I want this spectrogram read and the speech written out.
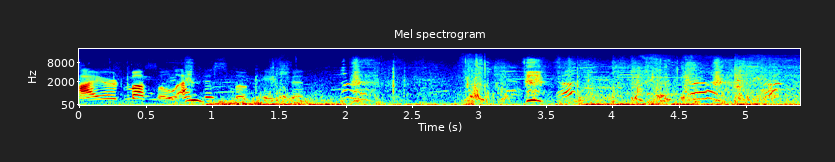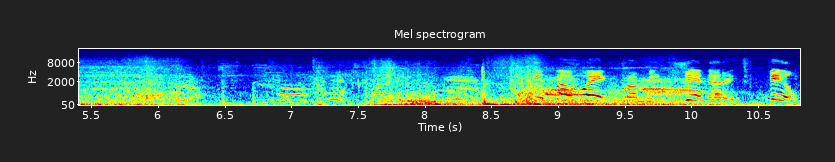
hired muscle at this location. Keep away from me, generate filth!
